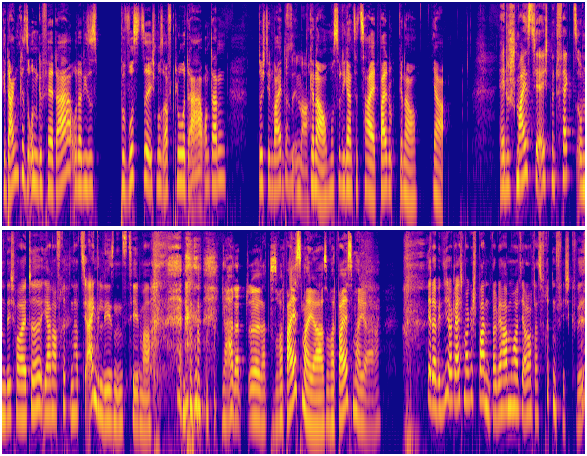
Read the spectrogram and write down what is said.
Gedanke so ungefähr da oder dieses bewusste, ich muss auf Klo da und dann durch den weiteren. Immer. Genau, musst du die ganze Zeit, weil du, genau, ja. Hey, du schmeißt hier echt mit Facts um dich heute. Jana Fritten hat sich eingelesen ins Thema. Ja, das, äh, sowas weiß man ja, sowas weiß man ja. Ja, da bin ich auch gleich mal gespannt, weil wir haben heute ja auch noch das Frittenfisch-Quiz.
